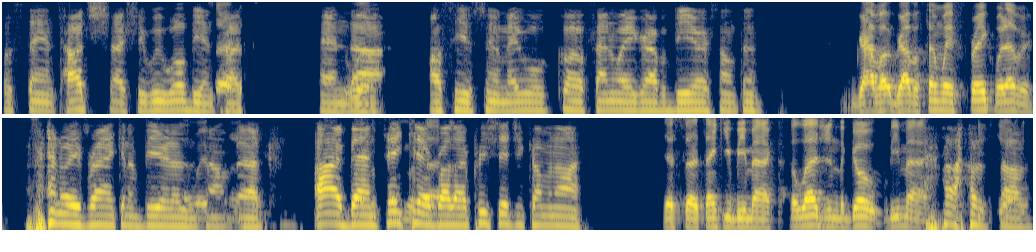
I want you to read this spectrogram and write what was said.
Let's stay in touch. Actually we will be in touch. And uh i'll see you soon. Maybe we'll go to fenway grab a beer or something. Grab a grab a fenway frank whatever. Fenway frank and a beer doesn't fenway sound frank. bad. All right ben take care brother. I appreciate you coming on. Yes, sir. Thank you, B Mac. The legend, the GOAT, BMAC. Stop.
